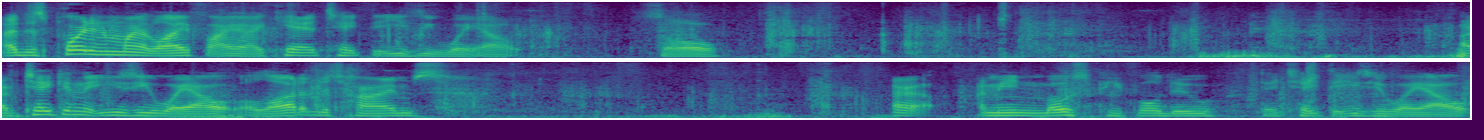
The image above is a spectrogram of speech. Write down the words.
at this point in my life, I, I can't take the easy way out. So, I've taken the easy way out a lot of the times. I, I mean, most people do. They take the easy way out.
